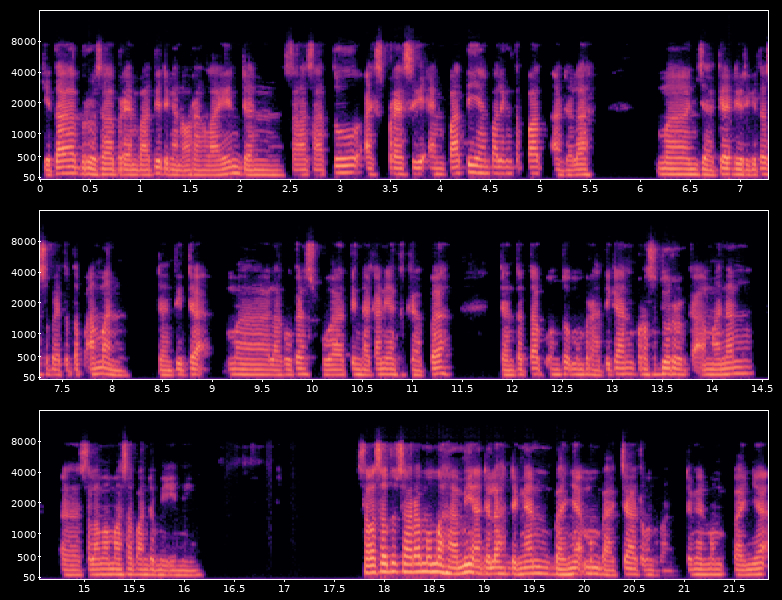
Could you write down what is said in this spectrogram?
kita berusaha berempati dengan orang lain dan salah satu ekspresi empati yang paling tepat adalah menjaga diri kita supaya tetap aman dan tidak melakukan sebuah tindakan yang gegabah dan tetap untuk memperhatikan prosedur keamanan eh, selama masa pandemi ini. Salah satu cara memahami adalah dengan banyak membaca, teman-teman, dengan banyak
